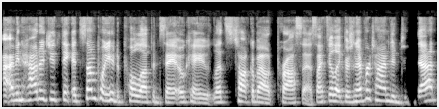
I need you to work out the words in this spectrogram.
I mean, how did you think at some point you had to pull up and say, okay, let's talk about process? I feel like there's never time to do that.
